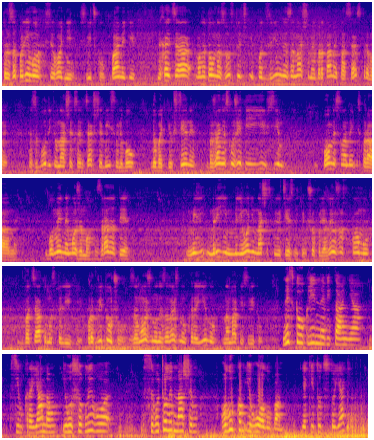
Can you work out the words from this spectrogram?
Тож запалімо сьогодні свічку пам'яті. Нехай ця молитовна зустріч і подзвінне за нашими братами та сестрами збудить у наших серцях ще більшу любов до батьківщини, бажання служити її всім помислами і справами, бо ми не можемо зрадити мрії мільйонів наших співвітчизників, що полягли в жорсткому 20 столітті, про квітучу, заможну незалежну Україну на мапі світу. Низькоуклінне вітання всім краянам і особливо сивочолим нашим голубкам і голубам, які тут стоять,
